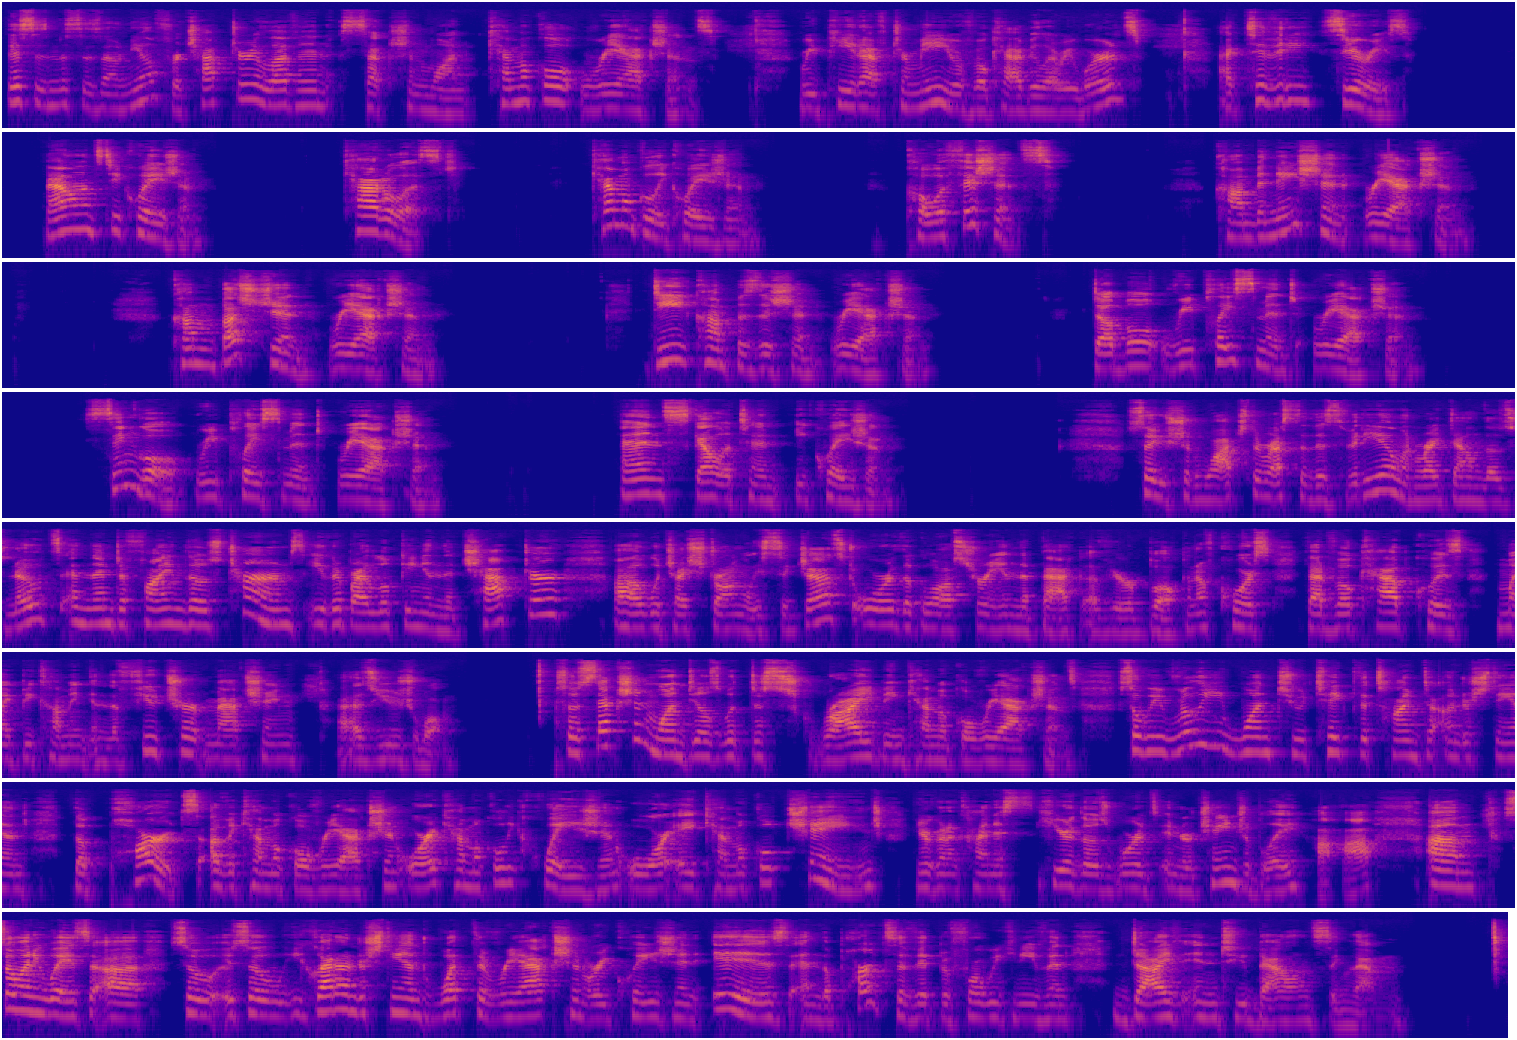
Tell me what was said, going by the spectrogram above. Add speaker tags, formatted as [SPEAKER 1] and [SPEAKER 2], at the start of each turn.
[SPEAKER 1] This is Mrs. O'Neill for Chapter 11, Section 1, Chemical Reactions. Repeat after me your vocabulary words. Activity series. Balanced equation. Catalyst. Chemical equation. Coefficients. Combination reaction. Combustion reaction. Decomposition reaction. Double replacement reaction single replacement reaction, and skeleton equation. So you should watch the rest of this video and write down those notes and then define those terms either by looking in the chapter, uh, which I strongly suggest, or the glossary in the back of your book. And of course, that vocab quiz might be coming in the future, matching as usual. So section one deals with describing chemical reactions. So we really want to take the time to understand the parts of a chemical reaction or a chemical equation or a chemical change. You're going to kind of hear those words interchangeably. Haha. Um, so anyways, uh, so, so you got to understand what the reaction or equation is and the parts of it before we can even dive into balancing them.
